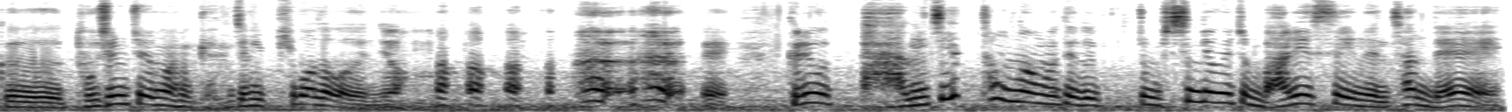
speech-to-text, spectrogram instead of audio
그 도심 주행하면 굉장히 피곤하거든요. 네. 그리고 방지턱 넘을 때도 좀 신경이 좀 많이 쓰이는 차인데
